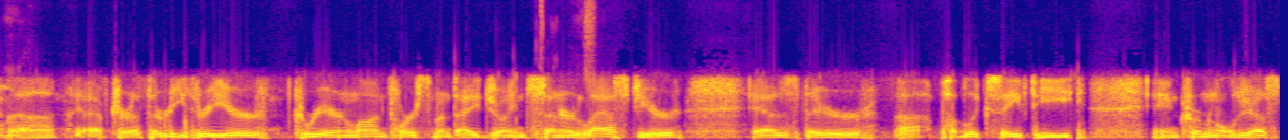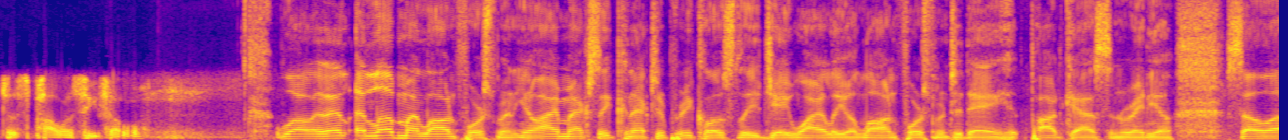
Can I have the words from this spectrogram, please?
Uh, after a 33 year career in law enforcement, I joined Center last year as their uh, public safety and criminal justice policy fellow. Well, I, I, love my law enforcement. You know, I'm actually connected pretty closely to Jay Wiley on Law Enforcement Today, podcast and radio. So uh,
